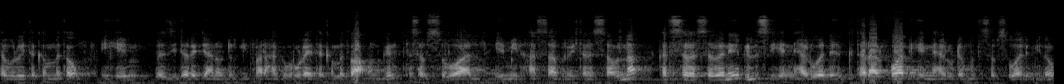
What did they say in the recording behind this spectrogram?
ተብሎ የተቀመጠው። ይሄም በዚህ ደረጃ ነው ድርጊት መርሃ ግብሩ ላይ የተቀመጠው። አሁን ግን ተሰብስበዋል የሚል ሀሳብ ነው የተነሳው እና ከተሰበሰበ እኔ ግልጽ ይሄን ያህሉ ወደ ሕግ ተላልፈዋል፣ ይሄን ያህሉ ደግሞ ተሰብስበዋል የሚለው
